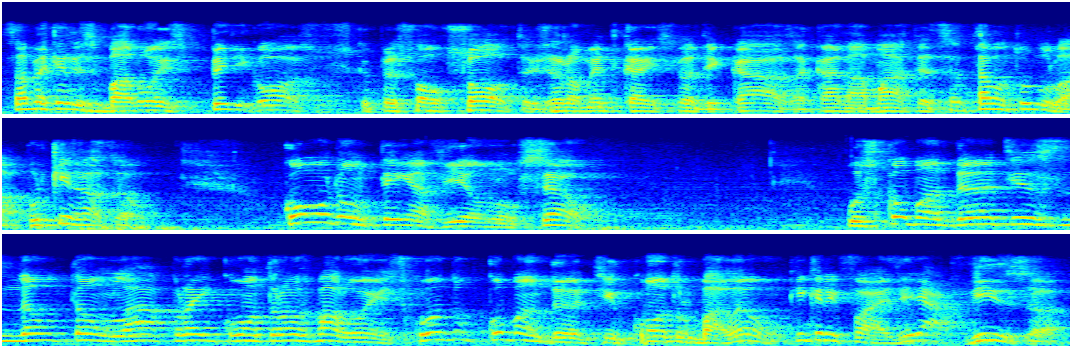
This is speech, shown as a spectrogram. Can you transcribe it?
Sabe aqueles balões perigosos que o pessoal solta, geralmente cai em cima de casa, cai na mata, etc. Estavam tudo lá. Por que razão? Como não tem avião no céu, os comandantes não estão lá para encontrar os balões. Quando o comandante encontra o balão, o que, que ele faz? Ele avisa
